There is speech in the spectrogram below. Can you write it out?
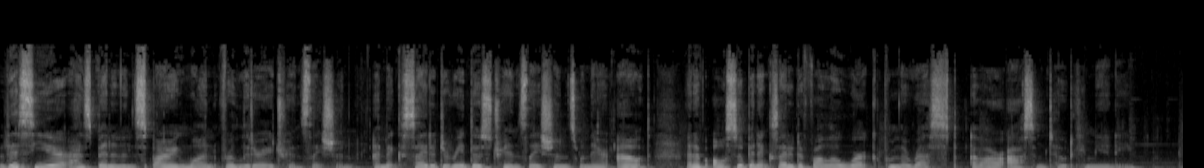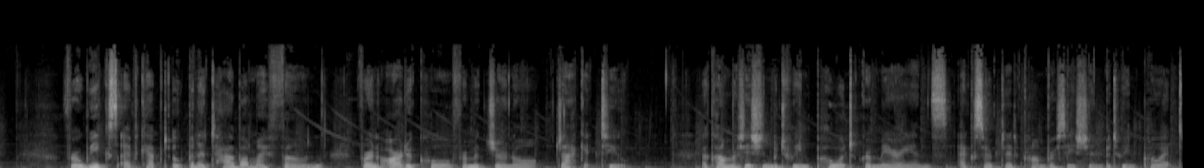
This year has been an inspiring one for literary translation. I'm excited to read those translations when they are out, and I've also been excited to follow work from the rest of our asymptote community. For weeks, I've kept open a tab on my phone for an article from a journal, Jacket 2, a conversation between poet grammarians, excerpted conversation between poet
